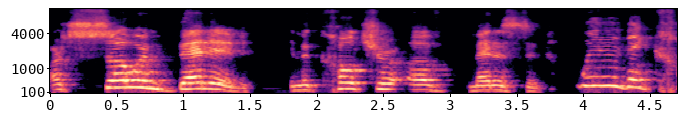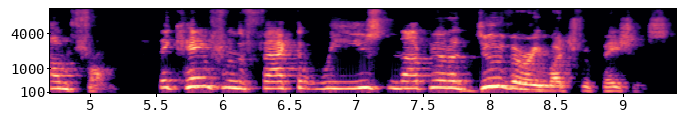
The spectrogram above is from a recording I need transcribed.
are so embedded in the culture of medicine. Where did they come from? They came from the fact that we used to not be able to do very much for patients.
